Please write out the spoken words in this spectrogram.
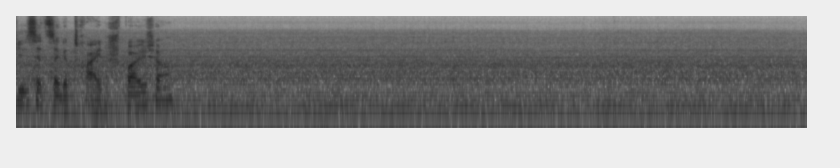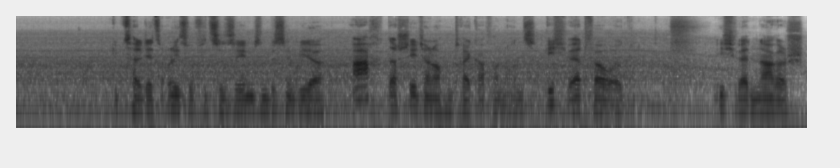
Hier ist jetzt der Getreidespeicher. Gibt's halt jetzt auch nicht so viel zu sehen. Ist ein bisschen wieder... Ach, da steht ja noch ein Trecker von uns. Ich werd verrückt. Ich werde narrisch.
